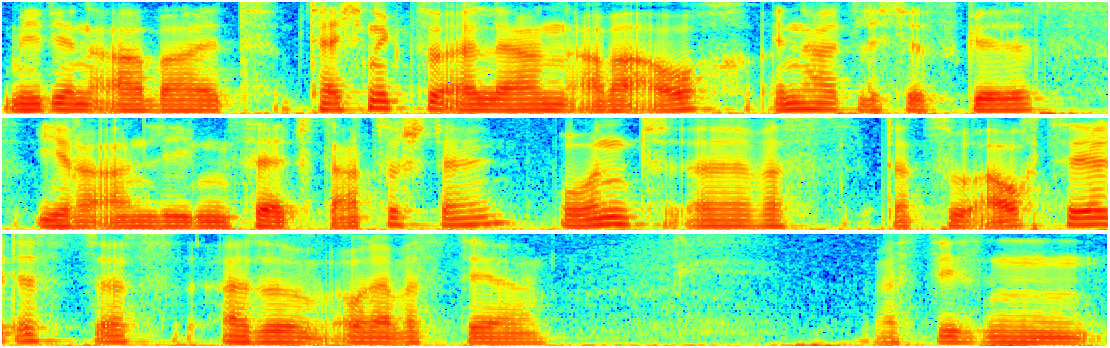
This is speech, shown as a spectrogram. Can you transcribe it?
Medienarbeit Technik zu erlernen, aber auch inhaltliche Skills, ihre Anliegen selbst darzustellen. Und äh, was dazu auch zählt, ist, dass, also, oder was der was diesen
